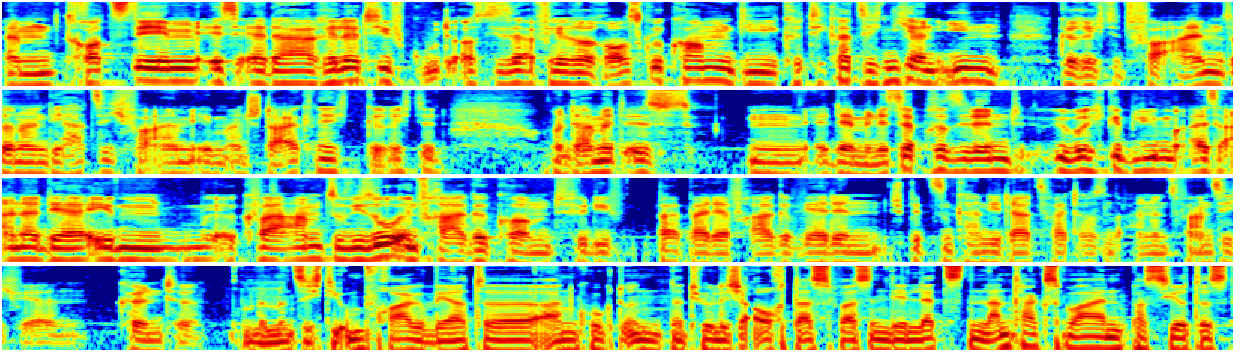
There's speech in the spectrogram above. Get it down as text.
Ähm, trotzdem ist er da relativ gut aus dieser Affäre rausgekommen. Die Kritik hat sich nicht an ihn gerichtet vor allem, sondern die hat sich vor allem eben an Stahlknecht gerichtet. Und damit ist der Ministerpräsident übrig geblieben als einer, der eben qua Amt sowieso in Frage kommt für die, bei, bei der Frage, wer denn Spitzenkandidat 2021 werden könnte. Und wenn man sich die Umfragewerte anguckt und natürlich auch das, was in den letzten Landtagswahlen passiert ist,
